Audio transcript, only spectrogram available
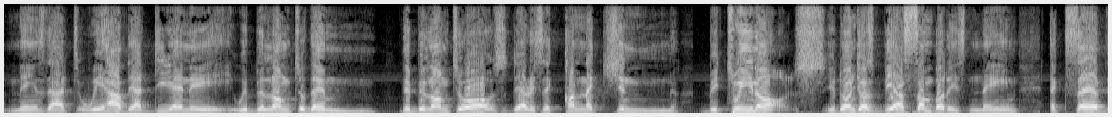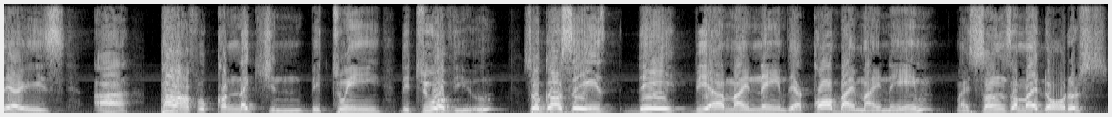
means that we have their DNA. We belong to them. They belong to us. There is a connection between us. You don't just bear somebody's name, except there is a powerful connection between the two of you. So God says, They bear my name. They are called by my name, my sons and my daughters.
